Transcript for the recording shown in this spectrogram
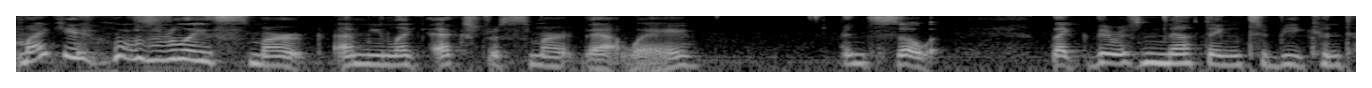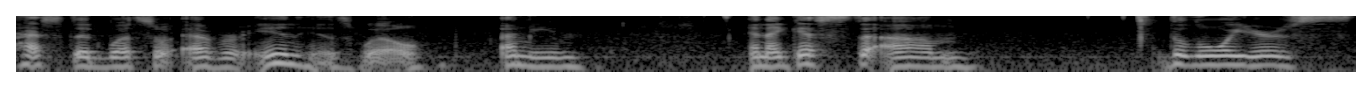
Mikey was really smart. I mean, like extra smart that way, and so like there was nothing to be contested whatsoever in his will. I mean, and I guess the um, the lawyers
